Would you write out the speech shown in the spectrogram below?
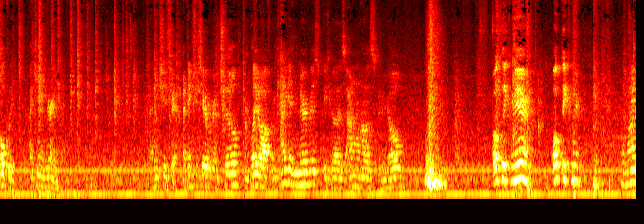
Oakley, I can't hear anything. I think she's here. I think she's here. We're gonna chill and play it off. I'm kind of getting nervous because I don't know how this is gonna go. Oakley, come here. Oakley, come here. Come on. Hey,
